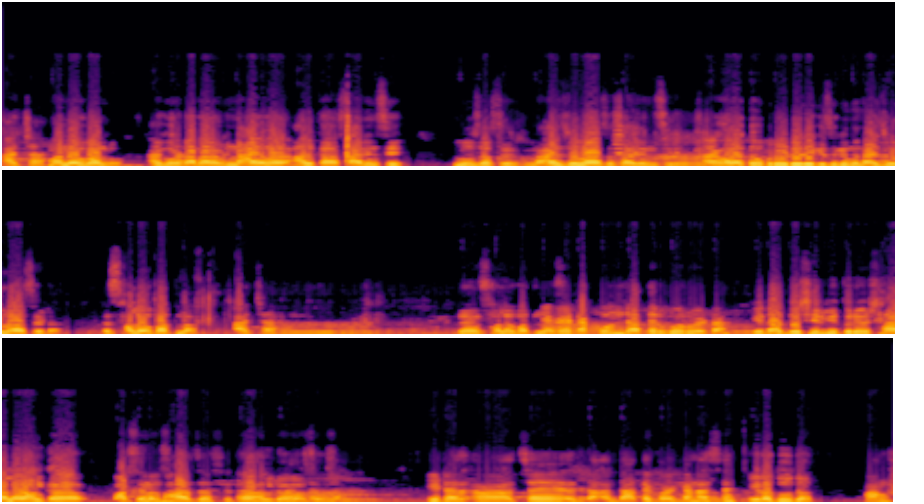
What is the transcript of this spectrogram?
আচ্ছা। মানেও ভালো। এই আচ্ছা। গরুটা আবার নাইও হালকা চার ইঞ্চি লুজ আছে নাই ঝোলা আছে চার ইঞ্চি। এখন হয়তো উপরে উঠে রেখেছে কিন্তু নাই ঝোলা আছে এটা। ছালেও পাতলা। আচ্ছা। দেখেন ছালেও পাতলা এটা কোন জাতের গরু এটা? এটা দেশের ভিতরে শাহালের হালকা পার্সেন্ট আছে। ভাজ আছে হ্যাঁ, হালকা ভাঁজ আচ্ছা, আছে। আচ্ছা। এটা দা- দাঁতে কয়খান আছে? এটা দু দাঁত। মাংস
